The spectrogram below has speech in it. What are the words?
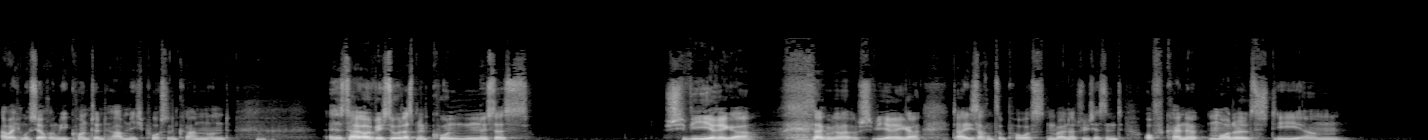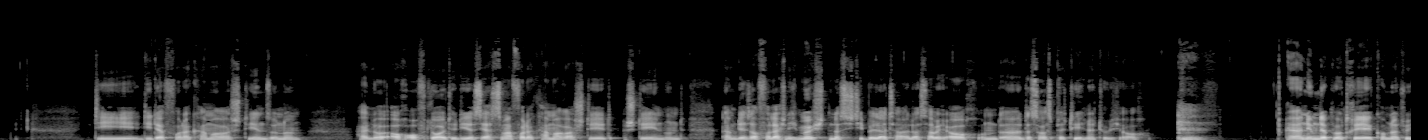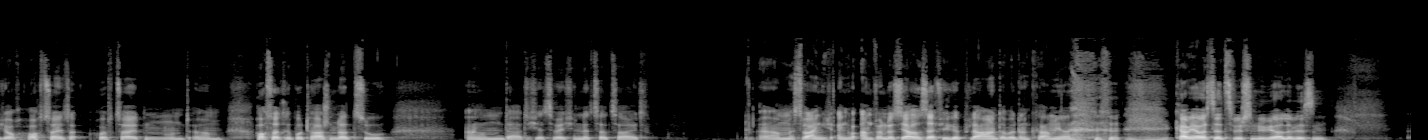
aber ich muss ja auch irgendwie Content haben, den ich posten kann. Und es ist halt häufig so, dass mit Kunden ist das schwieriger sagen wir mal, schwieriger, da die Sachen zu posten, weil natürlich das sind oft keine Models, die, ähm, die, die da vor der Kamera stehen, sondern halt auch oft Leute, die das erste Mal vor der Kamera steht, stehen und ähm, die es auch vielleicht nicht möchten, dass ich die Bilder teile. Das habe ich auch und äh, das respektiere ich natürlich auch. äh, neben der Porträt kommen natürlich auch Hochzeit, Hochzeiten und ähm, Hochzeitsreportagen dazu. Ähm, da hatte ich jetzt welche in letzter Zeit. Ähm, es war eigentlich Anfang des Jahres sehr viel geplant, aber dann kam ja, kam ja was dazwischen, wie wir alle wissen.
